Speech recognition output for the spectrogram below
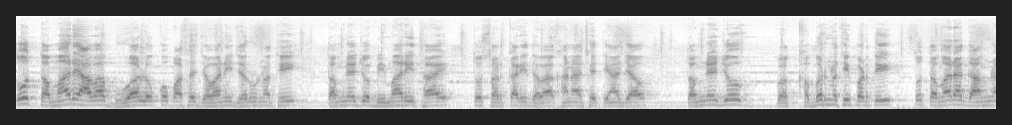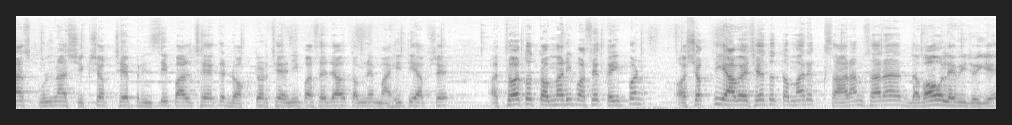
તો તમારે આવા ભૂવા લોકો પાસે જવાની જરૂર નથી. તમને જો બીમારી થાય તો સરકારી દવાખાના છે ત્યાં જાઓ. તમને જો ખબર નથી પડતી તો તમારા ગામના સ્કૂલના શિક્ષક છે પ્રિન્સિપાલ છે કે ડૉક્ટર છે એની પાસે જાઓ તમને માહિતી આપશે. અથવા તો તમારી પાસે કંઈ પણ અશક્તિ આવે છે તો તમારે સારામાં સારા દવાઓ લેવી જોઈએ.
